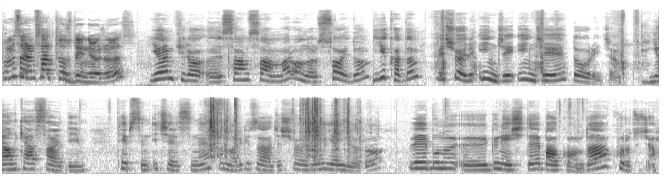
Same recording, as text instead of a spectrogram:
yapımı sarımsak tozu deniyoruz. Yarım kilo e, sarımsağım var. Onları soydum, yıkadım ve şöyle ince ince doğrayacağım. Yağlı kağıt serdiğim tepsinin içerisine bunları güzelce şöyle yayıyorum. Ve bunu e, güneşte, balkonda kurutacağım.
